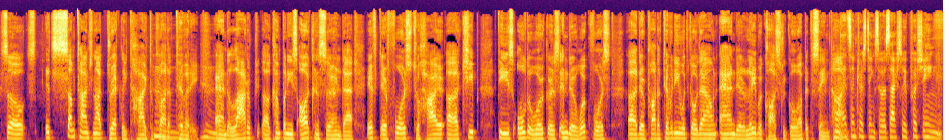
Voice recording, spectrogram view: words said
So it's sometimes not directly tied to hmm. productivity. Mm. And a lot of uh, companies are concerned that if they're forced to hire, uh, keep these older workers in their workforce, uh, their productivity would go down and their labor costs would go up at the same time. That's interesting. So it's actually pushing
